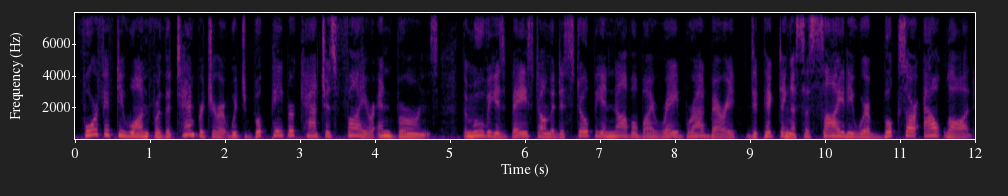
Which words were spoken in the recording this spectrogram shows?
451 for the temperature at which book paper catches fire and burns. The movie is based on the dystopian novel by Ray Bradbury depicting a society where books are outlawed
